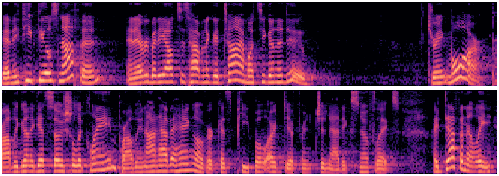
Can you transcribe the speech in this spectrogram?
and if he feels nothing and everybody else is having a good time, what's he going to do? Drink more. Probably going to get social acclaim, probably not have a hangover because people are different genetic snowflakes. I definitely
